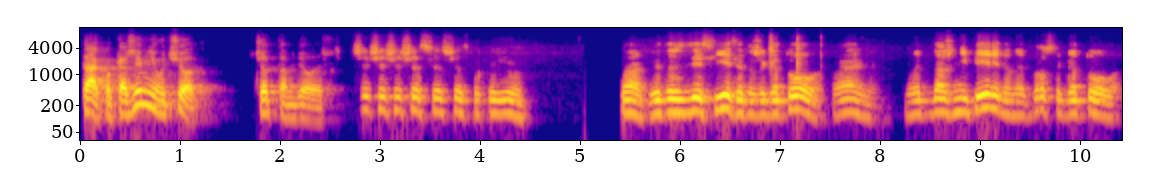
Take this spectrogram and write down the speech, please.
Так, покажи мне учет. Что ты там делаешь? Сейчас, сейчас, сейчас, сейчас, сейчас покажу. Так, это же здесь есть, это же готово, правильно? Но это даже не передано, это просто готово.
